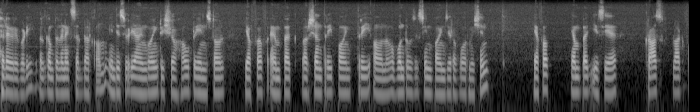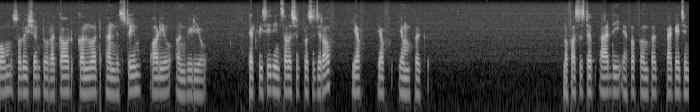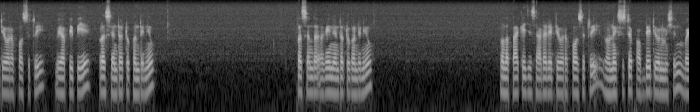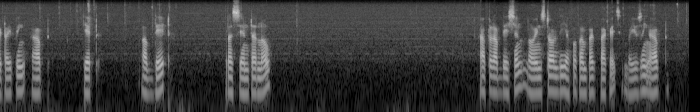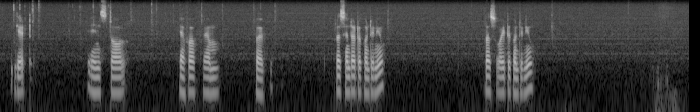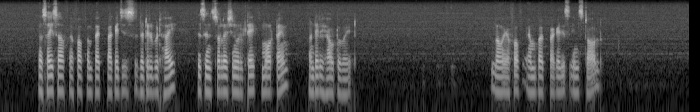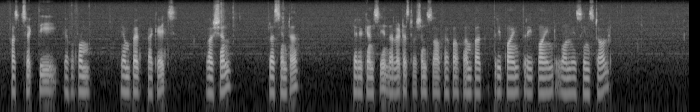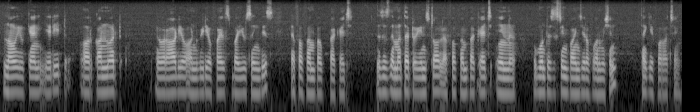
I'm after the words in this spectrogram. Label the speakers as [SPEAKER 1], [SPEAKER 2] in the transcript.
[SPEAKER 1] Hello everybody, welcome to linuxhelp.com. In this video I am going to show how to install FFmpeg version 3.3 on Ubuntu 16.04 machine. FFmpeg is a cross-platform solution to record, convert and stream audio and video. Let me see the installation procedure of FFmpeg. Now first step add the ffmpeg package into your repository via ppa press enter to continue. Press enter again enter to continue. Now the package is added into your repository. Now next step update your machine by typing apt get update. Press enter now. After updation now install the ffmpeg package by using apt get install ffmpeg press enter to continue. Press y to continue. The size of ffmpeg package is a little bit high. This installation will take more time until you have to wait. Now ffmpeg package is installed. First check the ffmpeg mpeg package version press enter. Here you can see the latest versions of ffmpeg 3.3.1 is installed. Now you can edit or convert your audio and video files by using this ffmpeg package. This is the method to install ffmpeg package in ubuntu 16.04 machine. Thank you for watching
